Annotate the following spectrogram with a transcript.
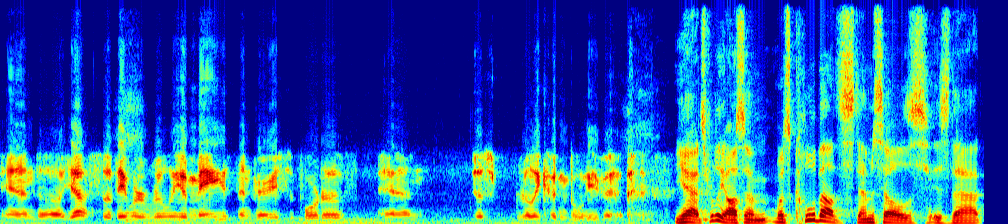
And uh, yeah, so they were really amazed and very supportive, and just really couldn't believe it. Yeah, it's really awesome. What's cool about stem cells is that,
